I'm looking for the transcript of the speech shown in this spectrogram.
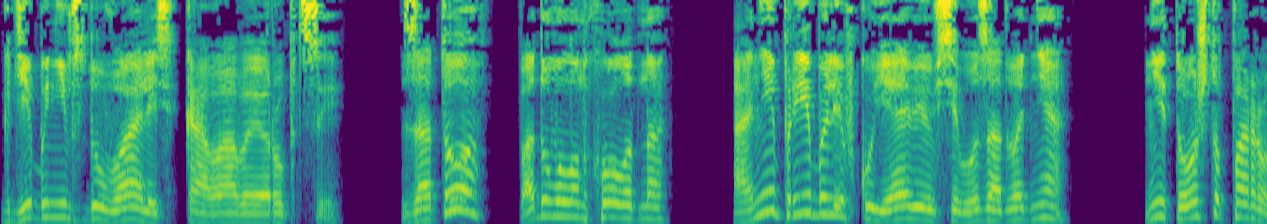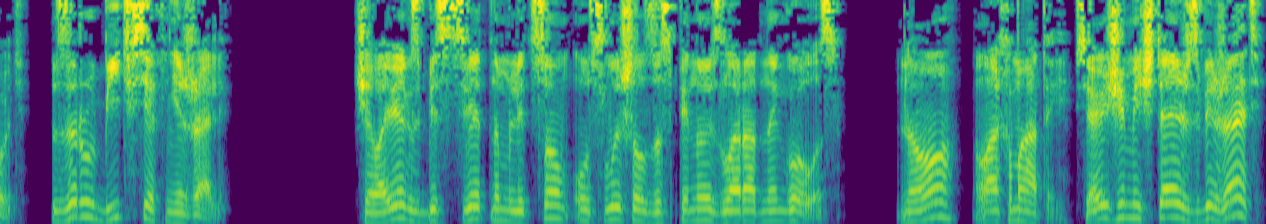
где бы ни вздувались кровавые рубцы. Зато, — подумал он холодно, — они прибыли в Куявию всего за два дня. Не то что пороть, зарубить всех не жали. Человек с бесцветным лицом услышал за спиной злорадный голос. «Ну, лохматый, все еще мечтаешь сбежать?»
